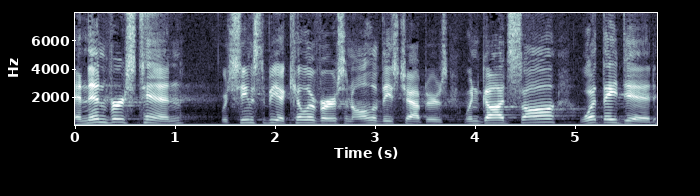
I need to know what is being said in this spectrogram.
And then verse 10, which seems to be a killer verse in all of these chapters, when God saw what they did,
